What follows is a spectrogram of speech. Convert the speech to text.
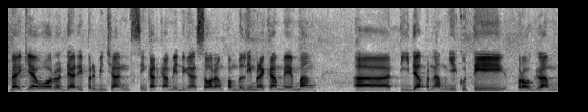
Baik ya Woro, dari perbincangan singkat kami dengan seorang pembeli, mereka memang uh, tidak pernah mengikuti program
